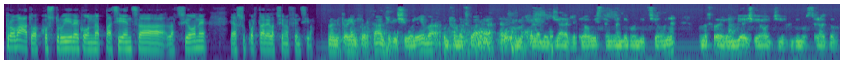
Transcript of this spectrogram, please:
provato a costruire con pazienza l'azione e a supportare l'azione offensiva. Una vittoria importante che ci voleva contro una squadra eh, come quella del Giarre che l'ho vista in grande condizione, una squadra che in 10 oggi ha dimostrato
